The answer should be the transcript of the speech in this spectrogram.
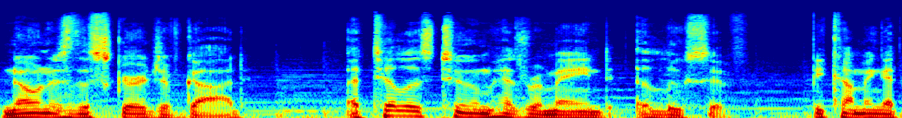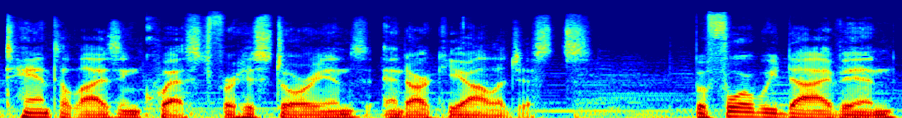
Known as the Scourge of God, Attila's tomb has remained elusive, becoming a tantalizing quest for historians and archaeologists. Before we dive in,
